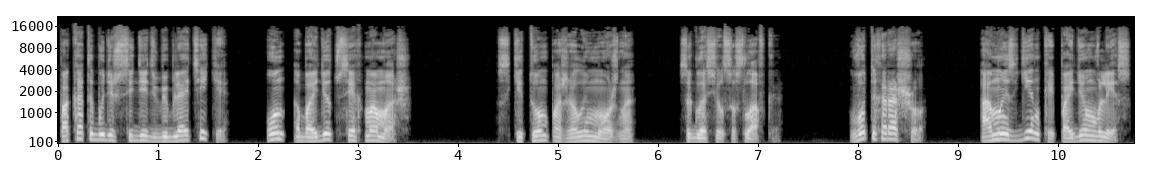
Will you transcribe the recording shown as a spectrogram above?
Пока ты будешь сидеть в библиотеке, он обойдет всех мамаш». «С китом, пожалуй, можно», — согласился Славка. «Вот и хорошо. А мы с Генкой пойдем в лес.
